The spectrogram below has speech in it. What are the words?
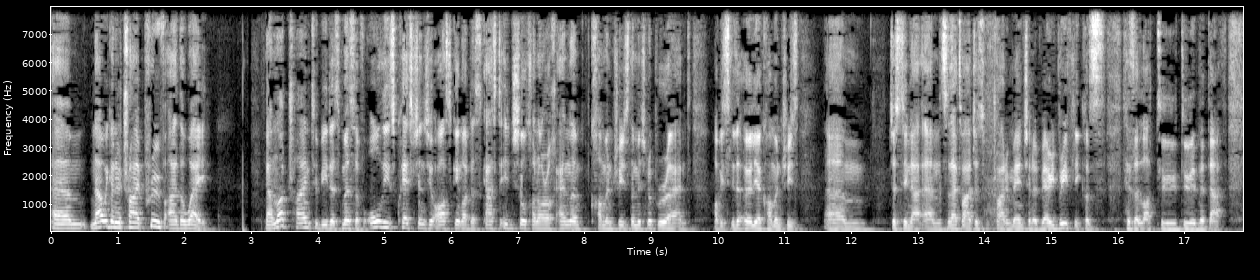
um, now we're going to try prove either way. Now, I'm not trying to be dismissive. All these questions you're asking are discussed in Shulchan Aruch and the commentaries, the Mishnah Berurah, and obviously the earlier commentaries. Um, just in um, so that's why I just try to mention it very briefly because there's a lot to do in the daf.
